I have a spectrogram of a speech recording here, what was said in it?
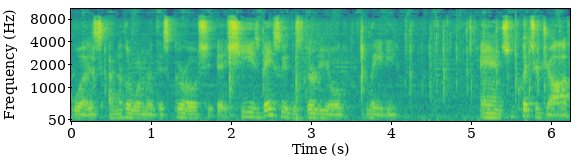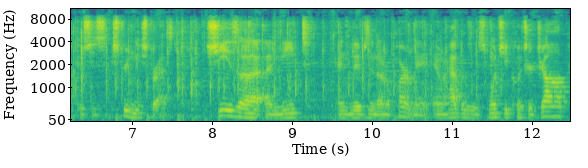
was another one where this girl she, she's basically this 30 year old lady and she quits her job because she's extremely stressed. She's uh, a, a NEET and lives in an apartment and what happens is once she quits her job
